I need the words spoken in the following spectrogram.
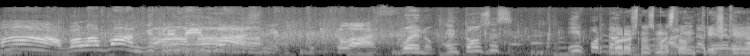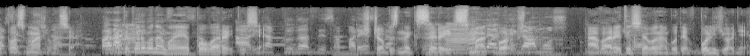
А, Волован, ветряные Ага. башни. Класс. Bueno, entonces. Борошно з маслом трішки посмажилося. А тепер вона має поваритися, щоб зник сирий смак борошна. А варитися вона буде в бульйоні.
